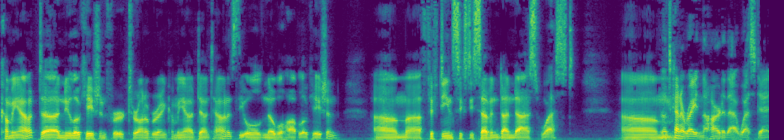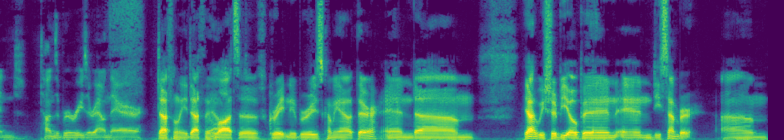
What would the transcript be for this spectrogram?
coming out. uh, A new location for Toronto Brewing coming out downtown. It's the old Noble Hop location. Um. Uh, 1567 Dundas West. Um. that's kind of right in the heart of that West End. Tons of breweries around there. Definitely, definitely. Yeah. Lots of great new breweries coming out there. And, um, yeah, we should be open in December, um,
